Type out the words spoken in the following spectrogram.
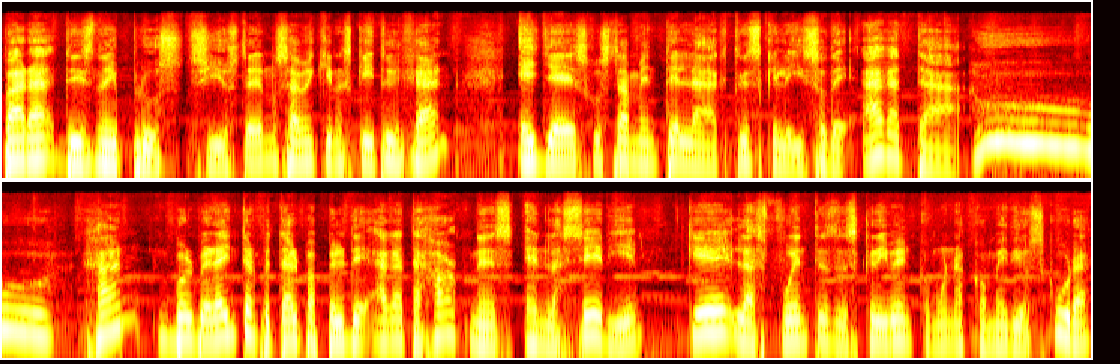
para Disney Plus. Si ustedes no saben quién es Catherine Hahn, ella es justamente la actriz que le hizo de Agatha. ¡Uh! Han volverá a interpretar el papel de Agatha Harkness en la serie que las fuentes describen como una comedia oscura,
